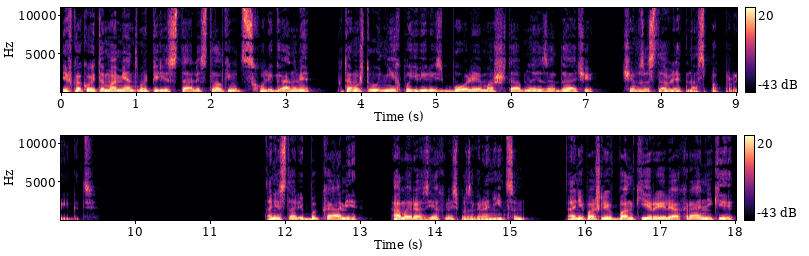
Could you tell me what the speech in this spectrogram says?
И в какой-то момент мы перестали сталкиваться с хулиганами, потому что у них появились более масштабные задачи, чем заставлять нас попрыгать. Они стали быками, а мы разъехались по заграницам. Они пошли в банкиры или охранники,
